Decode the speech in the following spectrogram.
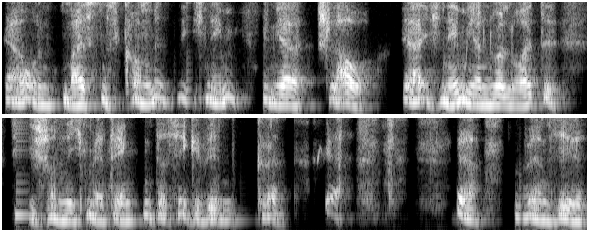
ja, und meistens kommen, ich nehm, bin ja schlau, ja, ich nehme ja nur Leute, die schon nicht mehr denken, dass sie gewinnen können. Ja, ja wenn sie,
